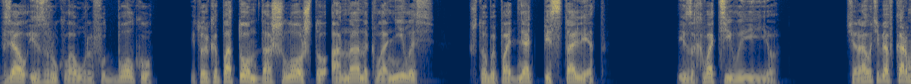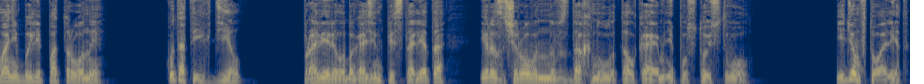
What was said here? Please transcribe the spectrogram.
взял из рук Лауры футболку, и только потом дошло, что она наклонилась, чтобы поднять пистолет, и захватила ее. «Вчера у тебя в кармане были патроны. Куда ты их дел?» Проверила магазин пистолета и разочарованно вздохнула, толкая мне пустой ствол. «Идем в туалет».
